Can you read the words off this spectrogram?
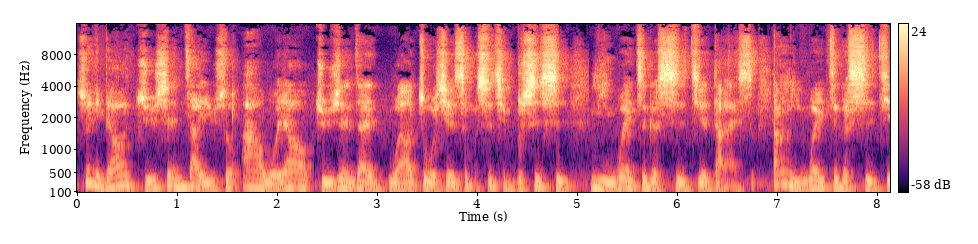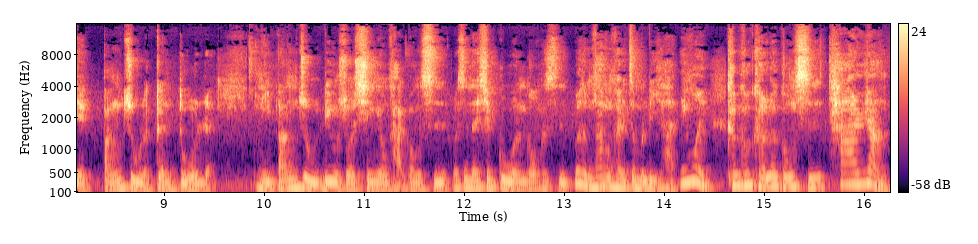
所以你不要局限在于说啊，我要局限在我要做些什么事情，不是，是你为这个世界带来什么。当你为这个世界帮助了更多人。你帮助，例如说信用卡公司或是那些顾问公司，为什么他们可以这么厉害？因为可口可乐公司，它让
